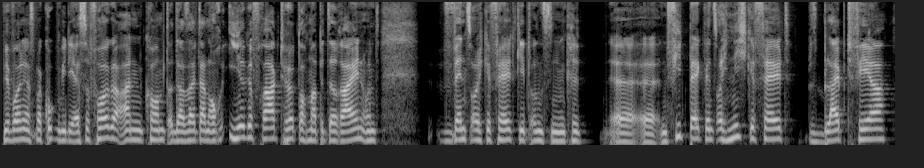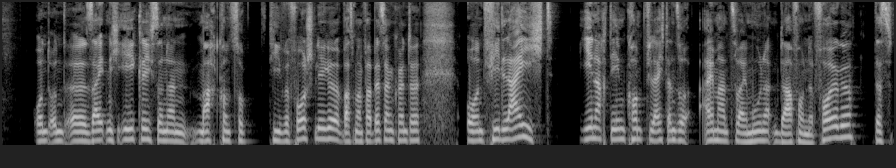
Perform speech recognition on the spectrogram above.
Wir wollen erstmal gucken, wie die erste Folge ankommt. Und da seid dann auch ihr gefragt, hört doch mal bitte rein. Und wenn's euch gefällt, gebt uns ein, äh, äh, ein Feedback. Wenn's euch nicht gefällt, bleibt fair und, und äh, seid nicht eklig, sondern macht konstruktive Vorschläge, was man verbessern könnte. Und vielleicht, je nachdem, kommt vielleicht dann so einmal in zwei Monaten davon eine Folge. Das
